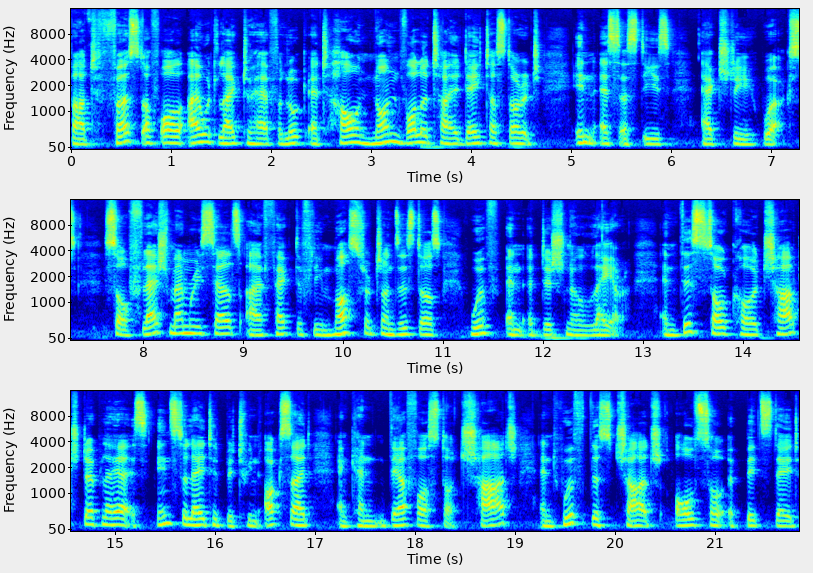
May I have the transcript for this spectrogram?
But first of all, I would like to have a look at how non-volatile data storage in SSDs actually works. So flash memory cells are effectively MOSFET transistors with an additional layer. And this so-called charge trap layer is insulated between oxide and can therefore store charge and with this charge also a bit state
